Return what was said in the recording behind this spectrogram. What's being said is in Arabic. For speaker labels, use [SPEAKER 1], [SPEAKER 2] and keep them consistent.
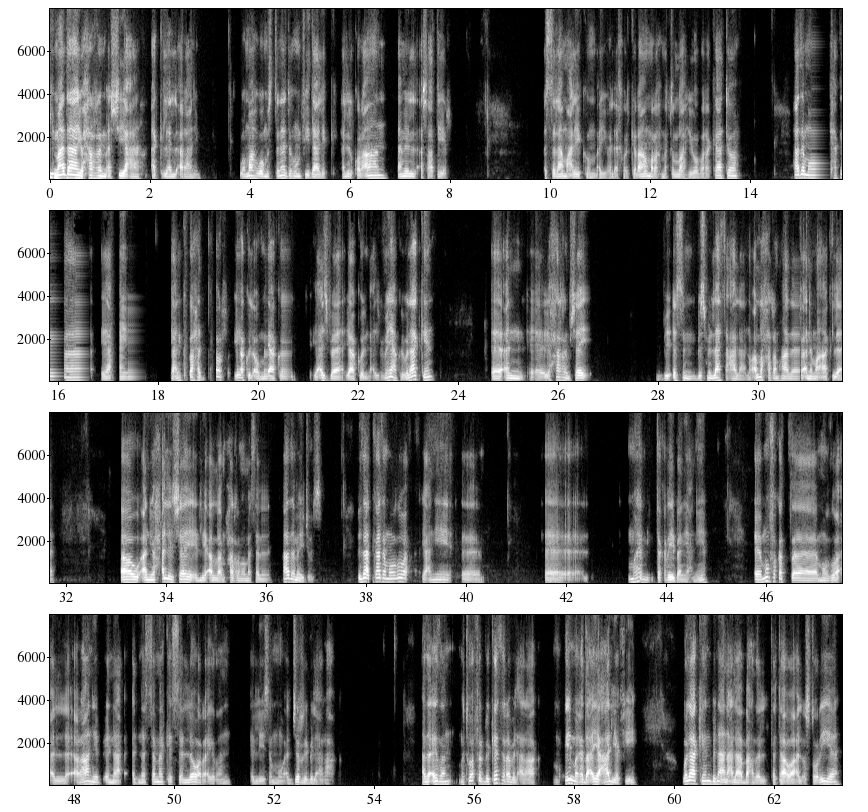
[SPEAKER 1] لماذا يحرم الشيعة أكل الأرانب؟ وما هو مستندهم في ذلك؟ هل القرآن أم الأساطير؟ السلام عليكم أيها الأخوة الكرام ورحمة الله وبركاته. هذا موضوع حقيقة يعني يعني كل واحد حر يأكل أو ما يأكل يعجبه يأكل يعجبه ما يأكل ولكن آه، أن آه، يحرم شيء باسم بسم الله تعالى أنه الله حرم هذا فأنا ما آكله. أو أن يحلل شيء اللي الله محرمه مثلا. هذا ما يجوز. لذلك هذا موضوع يعني آه، آه، مهم تقريبا يعني. آه، مو فقط موضوع الأرانب إن عندنا السمك السلور أيضا اللي يسموه الجري بالعراق. هذا أيضا متوفر بكثرة بالعراق. قيمة غذائية عالية فيه ولكن بناء على بعض الفتاوى الأسطورية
